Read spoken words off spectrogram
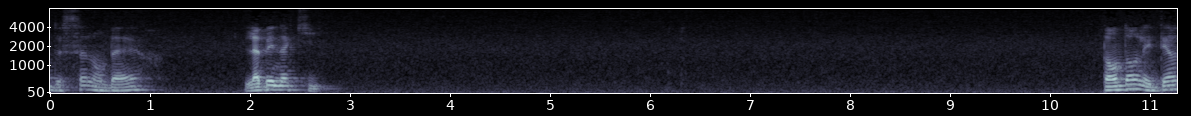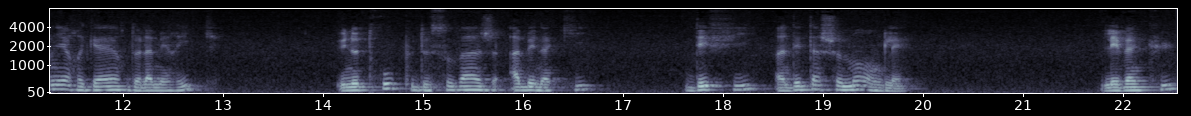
de Saint-Lambert, l'Abénaki. Pendant les dernières guerres de l'Amérique, une troupe de sauvages Abénakis défie un détachement anglais. Les vaincus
